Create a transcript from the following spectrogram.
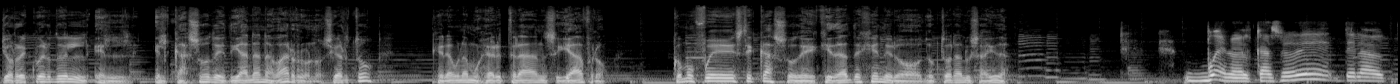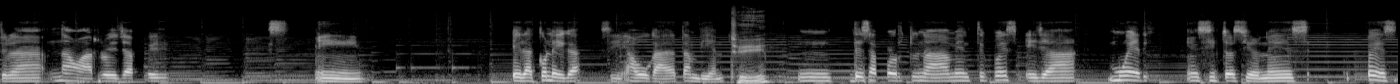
yo recuerdo el, el caso de Diana Navarro, ¿no es cierto? Que era una mujer trans y afro. ¿Cómo fue este caso de equidad de género, doctora Luzaida? Bueno, el caso de, la doctora Navarro, ella pues eh, era colega, sí, abogada también. Sí. Mm, desafortunadamente, pues ella muere en situaciones, pues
